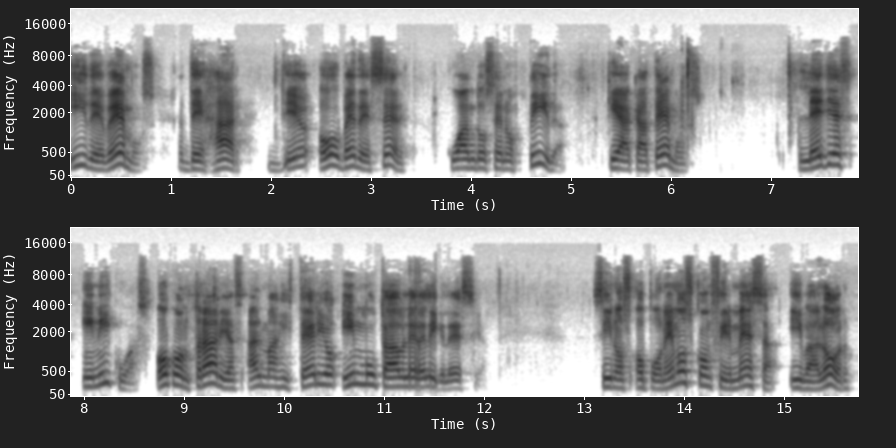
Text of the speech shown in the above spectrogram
y debemos dejar de obedecer cuando se nos pida que acatemos leyes inicuas o contrarias al magisterio inmutable de la iglesia. Si nos oponemos con firmeza y valor,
